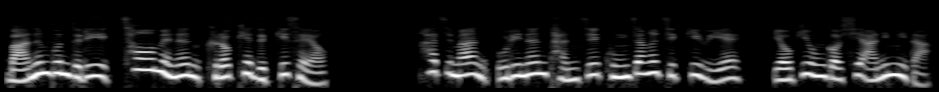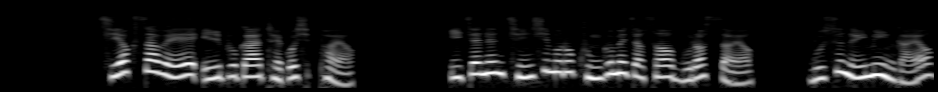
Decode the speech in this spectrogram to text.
많은 분들이 처음에는 그렇게 느끼세요. 하지만 우리는 단지 공장을 짓기 위해 여기 온 것이 아닙니다. 지역사회의 일부가 되고 싶어요. 이제는 진심으로 궁금해져서 물었어요. 무슨 의미인가요?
